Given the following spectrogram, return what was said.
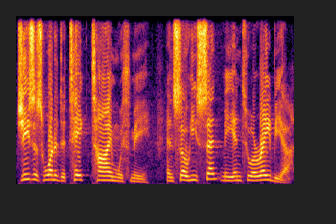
Jesus wanted to take time with me, and so he sent me into Arabia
